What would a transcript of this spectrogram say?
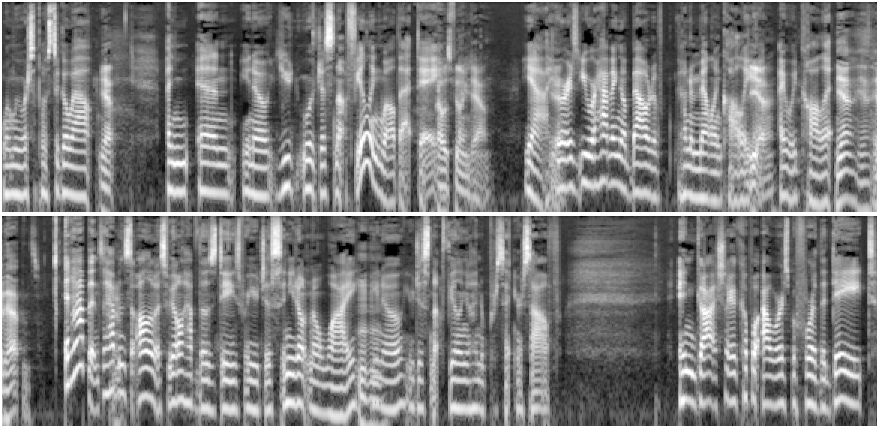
when we were supposed to go out, Yeah. and and you know you were just not feeling well that day. I was feeling down. yeah, you were you were having a bout of kind of melancholy. Yeah. I, I would call it. Yeah. Yeah. It happens. It happens. It happens to all of us. We all have those days where you just, and you don't know why, Mm-hmm. you know, you're just not feeling 100% yourself. And gosh, like a couple hours before the date,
